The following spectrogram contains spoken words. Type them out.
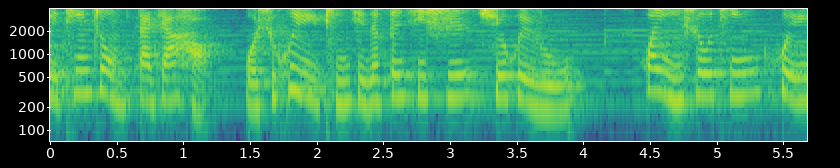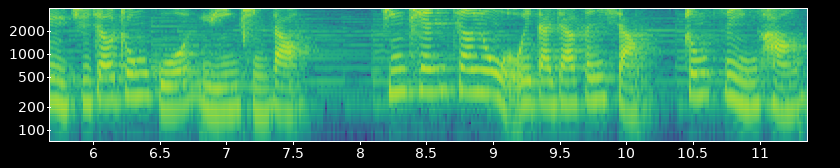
位听众，大家好，我是惠誉评级的分析师薛慧茹，欢迎收听惠誉聚焦中国语音频道。今天将由我为大家分享中资银行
